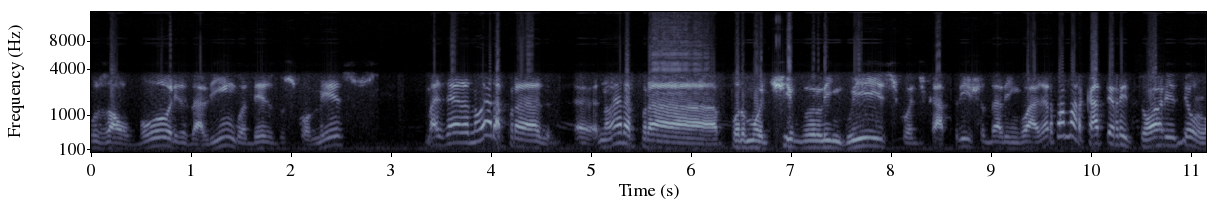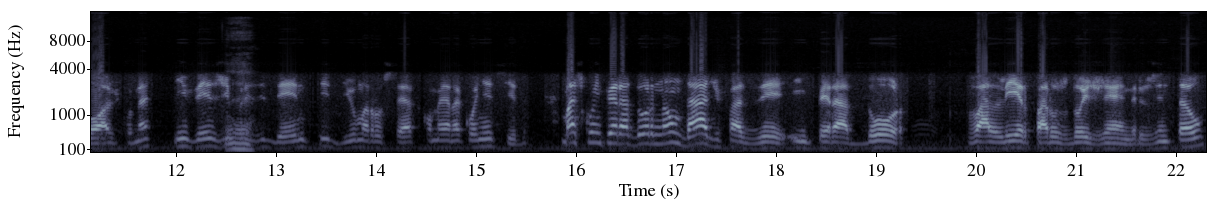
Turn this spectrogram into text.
os albores da língua, desde os começos, mas era, não era para eh, não era para por motivo linguístico, de capricho da linguagem, era para marcar território ideológico, né? Em vez de é. presidente Dilma Rousseff, como era conhecido. Mas com o imperador não dá de fazer imperador valer para os dois gêneros. Então,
